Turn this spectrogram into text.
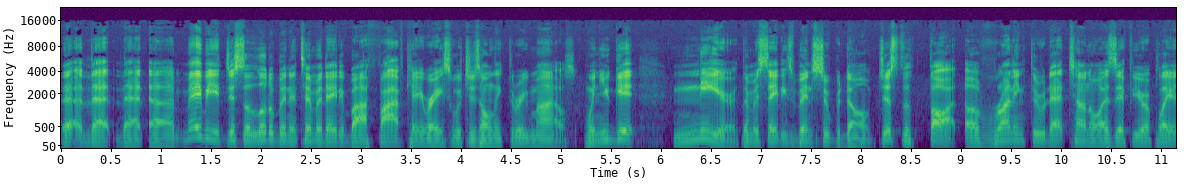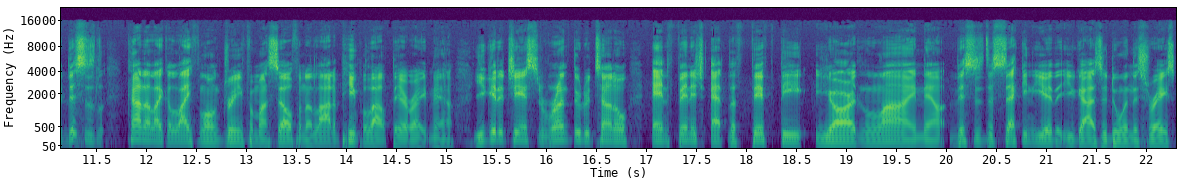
uh, that that uh, maybe just a little bit intimidated by a 5K race, which is only three miles, when you get near the Mercedes Benz Superdome. Just the thought of running through that tunnel as if you're a player. This is kind of like a lifelong dream for myself and a lot of people out there right now. You get a chance to run through the tunnel and finish at the 50 yard line. Now, this is the second year that you guys are doing this race,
